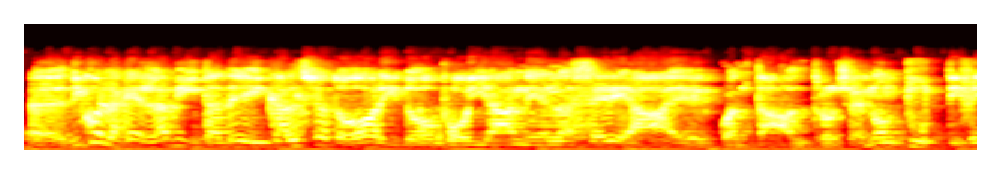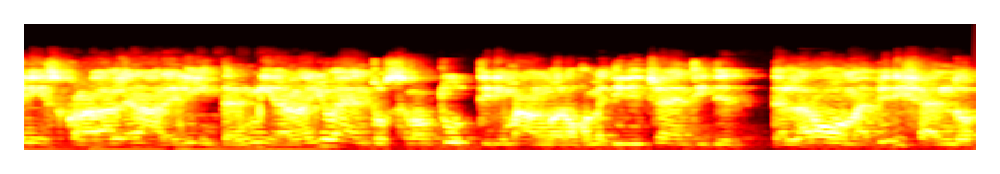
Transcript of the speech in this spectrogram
eh, di quella che è la vita dei calciatori dopo gli anni della Serie A e quant'altro. Cioè, non tutti finiscono ad allenare l'Inter, il Milan, la Juventus, non tutti rimangono come dirigenti de- della Roma e via dicendo.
